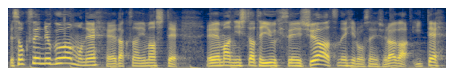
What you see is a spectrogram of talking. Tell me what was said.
で、即戦力1もね、えー、たくさんいまして、えー、まあ、西舘祐希選手や常広選手らがいて、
